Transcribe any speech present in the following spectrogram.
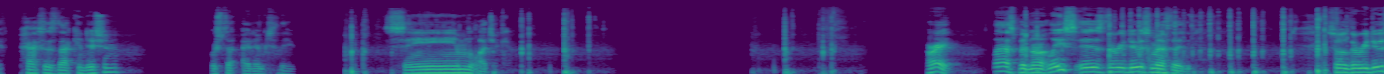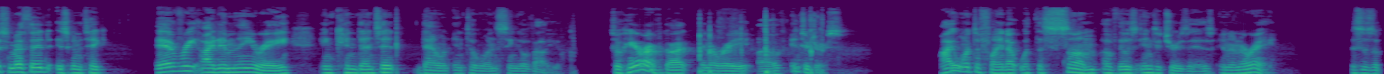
If it passes that condition, push that item to the array. same logic. All right, last but not least is the reduce method. So the reduce method is going to take every item in the array and condense it down into one single value. So here I've got an array of integers. I want to find out what the sum of those integers is in an array. This is a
